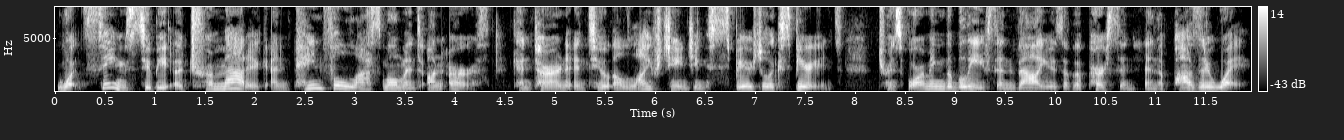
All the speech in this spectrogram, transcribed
What seems to be a traumatic and painful last moment on earth can turn into a life changing spiritual experience, transforming the beliefs and values of a person in a positive way.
